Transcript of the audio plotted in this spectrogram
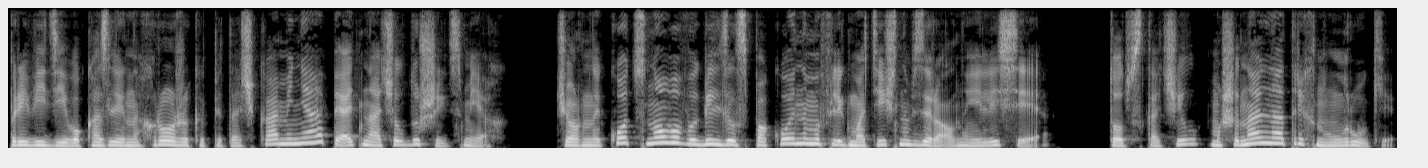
При виде его козлиных рожек и пятачка меня опять начал душить смех. Черный кот снова выглядел спокойным и флегматично взирал на Елисея. Тот вскочил, машинально отряхнул руки.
